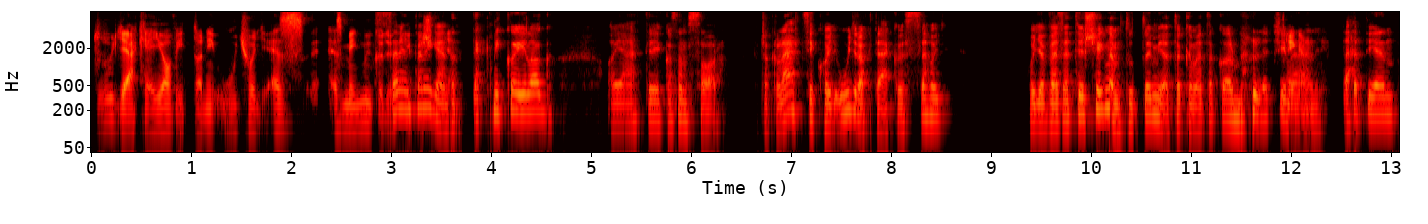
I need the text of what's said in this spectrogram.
tudják-e javítani úgy, hogy ez, ez még működő. Szerintem igen, tehát technikailag a játék az nem szar. Csak látszik, hogy úgy rakták össze, hogy, hogy a vezetőség nem tudta, hogy mi a tökömet akar belőle csinálni. Igen. Tehát ilyen...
